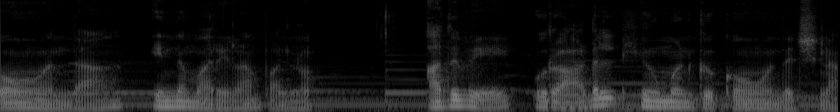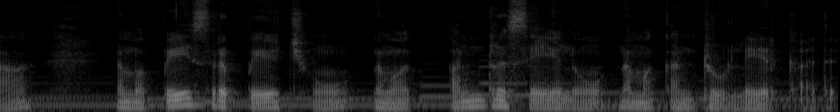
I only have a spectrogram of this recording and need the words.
கோவம் வந்தால் இந்த மாதிரிலாம் பண்ணும். அதுவே ஒரு அடல்ட் ஹியூமனுக்கு கோவம் வந்துச்சுன்னா நம்ம பேசுகிற பேச்சும் நம்ம பண்ணுற செயலும் நம்ம கண்ட்ரோல்லே இருக்காது.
